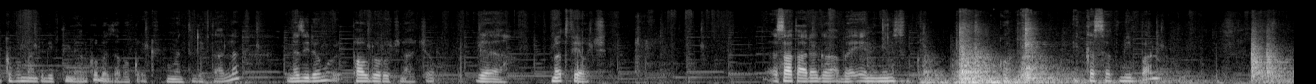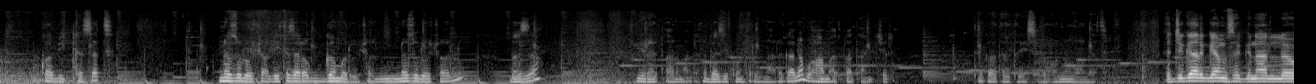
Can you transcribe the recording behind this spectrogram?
equipment lift የሚያልከው በዛ በኩል equipment lift አለ። እነዚህ ደግሞ powder ኦች ናቸው፣ የመጥፊያዎች እሳት አደጋ በ any means ይከሰት የሚባል እንኳ ቢከሰት nozzle ኦች አሉ፣ የተዘረጉ ገመዶች አሉ፣ nozzle ኦች አሉ። በዛ ይረጫል ማለት ነው። በዚህ control እናደርጋለን። ውሃ ማጥፋት አንችልም፣ ተከታታይ ስለሆነ ማለት ነው። እጅግ አድርጌ አመሰግናለሁ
